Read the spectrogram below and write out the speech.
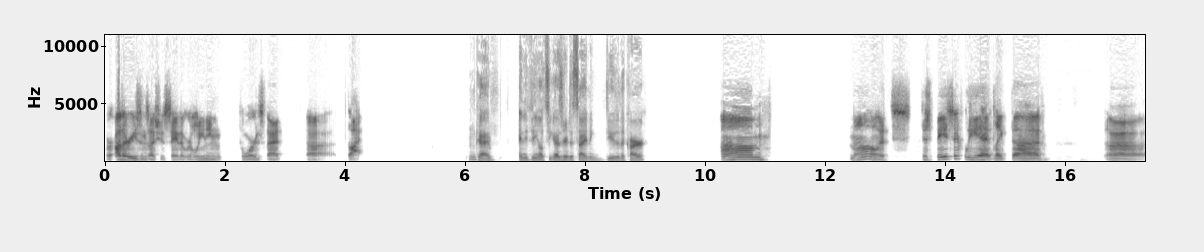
or other reasons I should say that we're leaning towards that uh, thought. Okay. anything else you guys are deciding due to the car? Um, no, it's just basically it. Like the, uh,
